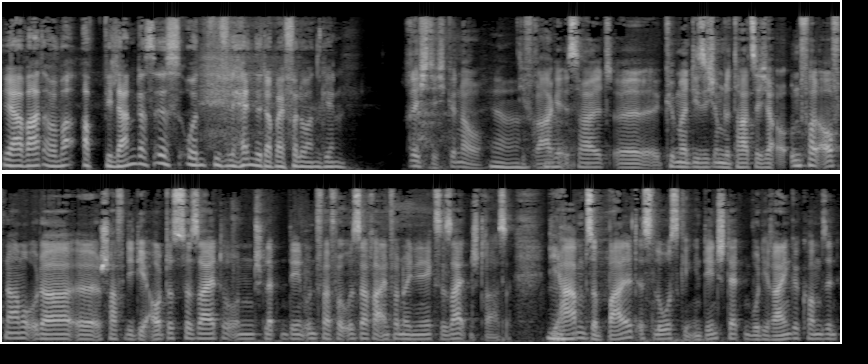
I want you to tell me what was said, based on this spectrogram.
Ja, wart aber mal ab, wie lang das ist und wie viele Hände dabei verloren gehen. Richtig, genau. Ja, die Frage ja. ist halt, äh, kümmern die sich um eine tatsächliche Unfallaufnahme oder äh, schaffen die die Autos zur Seite und schleppen den Unfallverursacher einfach nur in die nächste Seitenstraße? Die Mhm. haben, sobald es losging, in den Städten, wo die reingekommen sind,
